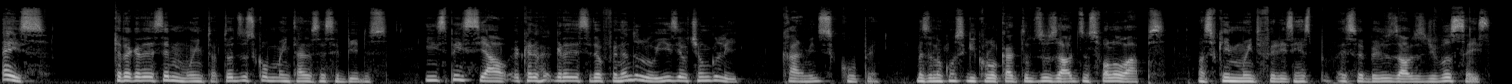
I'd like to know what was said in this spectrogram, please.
É isso. Quero agradecer muito a todos os comentários recebidos. Em especial, eu quero agradecer ao Fernando Luiz e ao Tiango Lee. Cara, me desculpem, mas eu não consegui colocar todos os áudios nos follow-ups. Mas fiquei muito feliz em receber os áudios de vocês.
